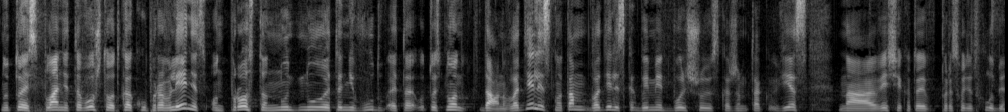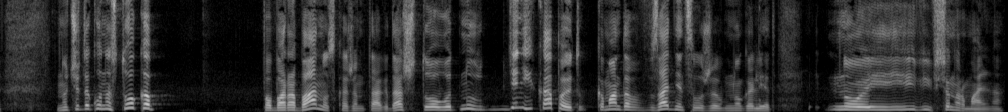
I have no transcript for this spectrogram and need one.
ну, то есть в плане того, что вот как управленец, он просто, ну, ну это не Вуд, это, то есть, ну, он, да, он владелец, но там владелец как бы имеет большую, скажем так, вес на вещи, которые происходят в клубе. Но что такое настолько по барабану, скажем так, да, что вот, ну, деньги капают, команда в заднице уже много лет, ну, и, и все нормально.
